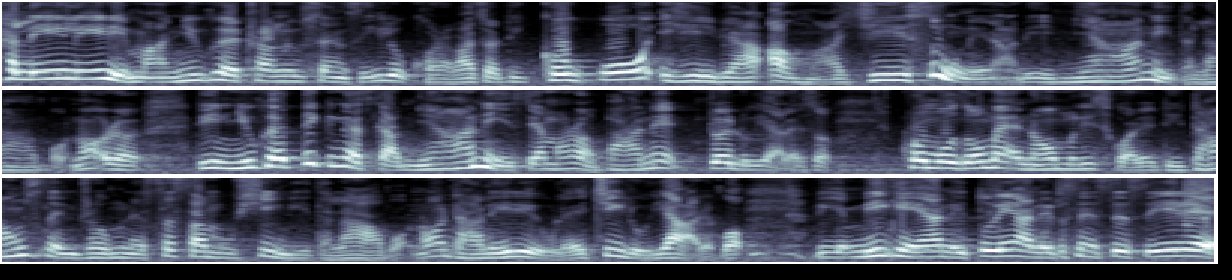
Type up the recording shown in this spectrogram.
ခလေးလေးတွေမှာ nuclear translucency လို့ခေါ်တာပါဆိုတော့ဒီဂုတ်ပိုးအရေပြားအောက်မှာရေစုနေတာတွေများနေသလားပေါ့နော်အဲ့တော့ဒီ nuclear thickness ကများနေဆရာမတို့ကဘာနဲ့တွက်လို့ရလဲဆိုတော့ chromosomal anomalies ခေါ်တဲ့ဒီ down syndrome နဲ့ဆက်စပ်မှုရှိနေသလားပေါ့နော်ဒါလေးတွေကိုလည်းကြည့်လို့ရတယ်ပေါ့ဒီမိခင်ကနေသွေးကနေတစ်ဆင့်စစ်ဆေးတဲ့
